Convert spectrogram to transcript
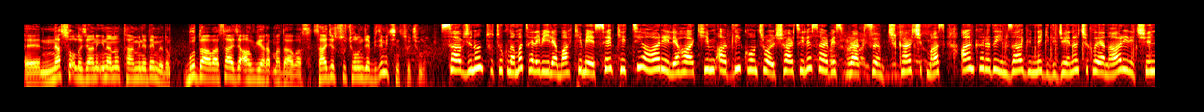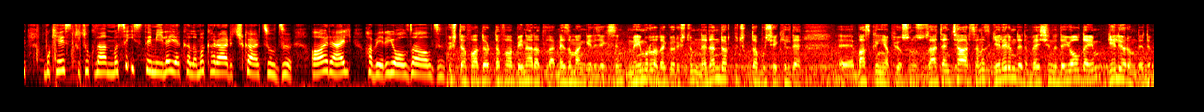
Ee, nasıl olacağını inanın tahmin edemiyordum. Bu dava sadece algı yaratma davası. Sadece suç olunca bizim için suç mu? Savcının tutuklama talebiyle mahkemeye sevk ettiği Arel'i hakim adli kontrol şartıyla serbest bıraktı. Çıkar çıkmaz Ankara'da imza gününe gideceğini açıklayan Arel için bu kez tutuklanması istemiyle yakalama kararı çıkartıldı. Arel haberi yolda aldı. Üç defa dört defa beni aradılar. Ne zaman geleceksin? Memurla da görüştüm. Neden dört buçukta bu şekilde e, baskın yapıyorsunuz? Zaten çağırsanız gelirim dedim ve şimdi de yoldayım. Geliyorum dedim.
